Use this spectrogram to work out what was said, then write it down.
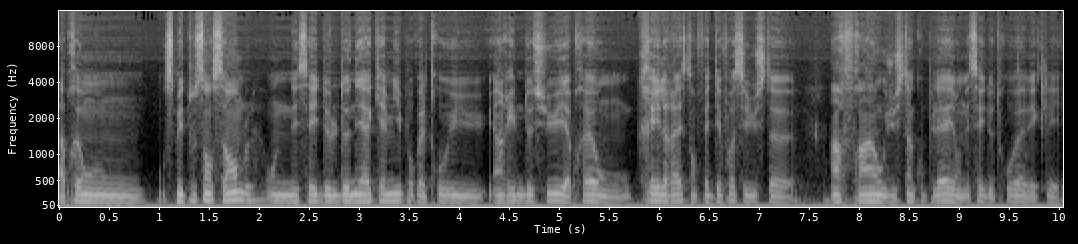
Après, on, on se met tous ensemble, on essaye de le donner à Camille pour qu'elle trouve un rythme dessus et après, on crée le reste. En fait, des fois, c'est juste euh, un refrain ou juste un couplet et on essaye de trouver avec les,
